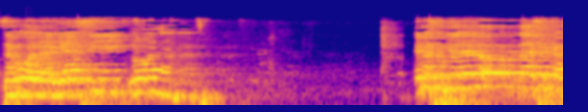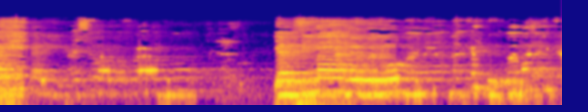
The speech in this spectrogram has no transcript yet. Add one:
za wana nyasi na wana hatu. Ema siku ya leo la shaka fika aishiwa kwa furaha ya mzima miongoni mwa makadri wa baraka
